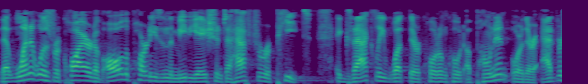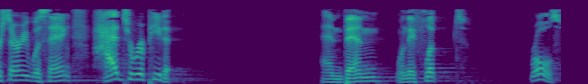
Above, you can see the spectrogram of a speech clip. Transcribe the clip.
that when it was required of all the parties in the mediation to have to repeat exactly what their quote unquote opponent or their adversary was saying, had to repeat it. And then when they flipped roles,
